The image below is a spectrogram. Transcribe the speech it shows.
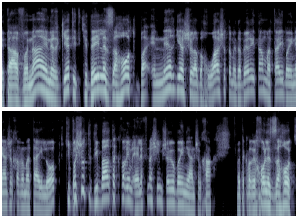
את ההבנה האנרגטית כדי לזהות באנרגיה של הבחורה שאתה מדבר איתה מתי היא בעניין שלך ומתי לא כי פשוט דיברת כבר עם אלף נשים שהיו בעניין שלך ואתה כבר יכול לזהות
